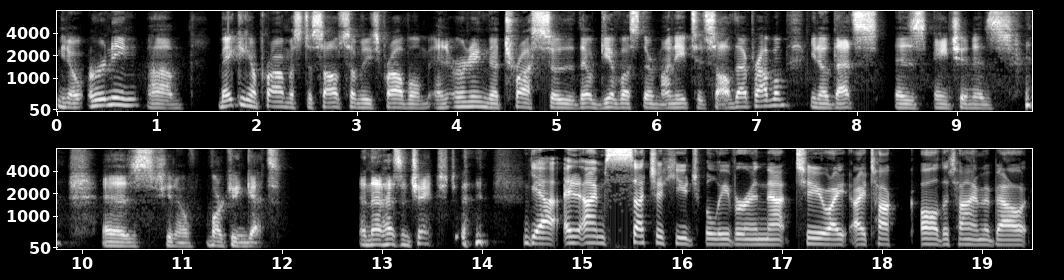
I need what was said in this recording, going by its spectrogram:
you know, earning. Um, making a promise to solve somebody's problem and earning the trust so that they'll give us their money to solve that problem you know that's as ancient as as you know marketing gets and that hasn't changed. yeah, and I'm such a huge believer in that too. I, I talk all the time about,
